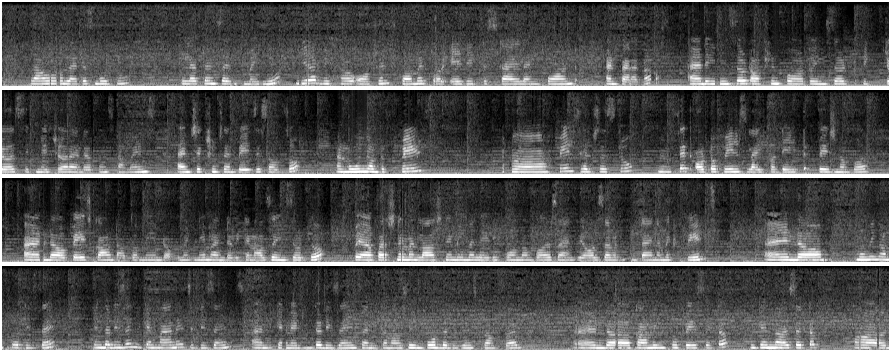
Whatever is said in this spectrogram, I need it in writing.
now let us move to left hand side menu. Here we have options format for edit style and font and paragraphs and insert option for to insert pictures signature and reference comments and sections and pages also. And moving on to fields. Uh, fields helps us to set auto fields like a date page number and uh, page count author name document name and we can also insert the uh, first name and last name email id phone numbers and we also have dynamic fields. And uh, moving on to design. In the design we can manage designs and we can edit the designs and we can also import the designs from web. And uh, coming to page setup we can uh, set up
